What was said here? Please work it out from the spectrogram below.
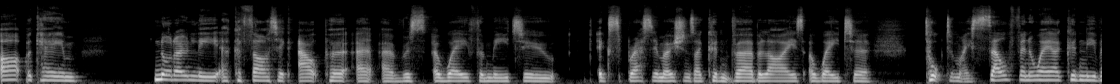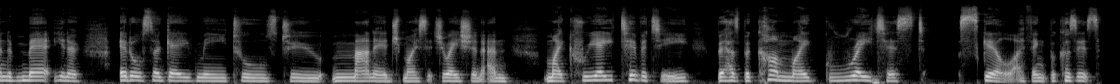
art became not only a cathartic output, a, a, res- a way for me to express emotions I couldn't verbalize, a way to talk to myself in a way I couldn't even admit. You know, it also gave me tools to manage my situation and my creativity has become my greatest skill i think because it's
